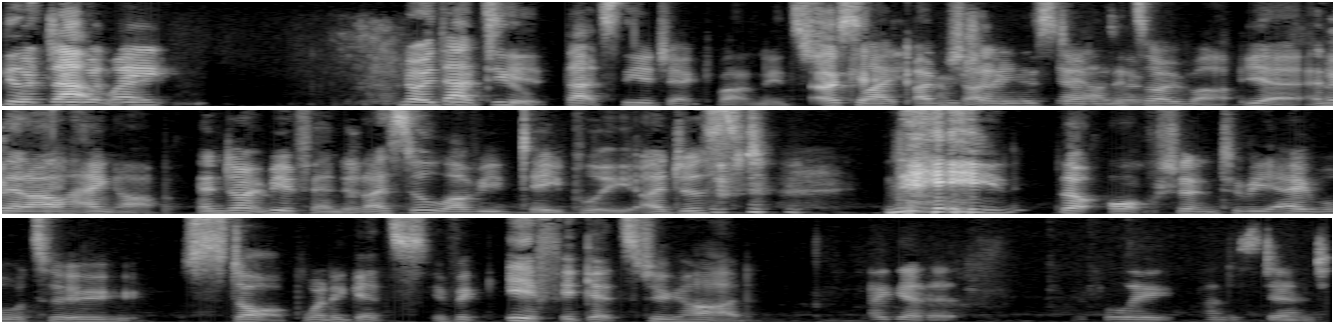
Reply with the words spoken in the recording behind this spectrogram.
because What that way me- No, that's you- it. That's the eject button. It's just Okay, like I'm, I'm shutting, this down, it's over. over. Yeah. And then I'll hang up. And don't be offended. I still love you deeply. I just need the option to be able to stop when it gets if it if it gets too hard. I get it. I fully understand.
